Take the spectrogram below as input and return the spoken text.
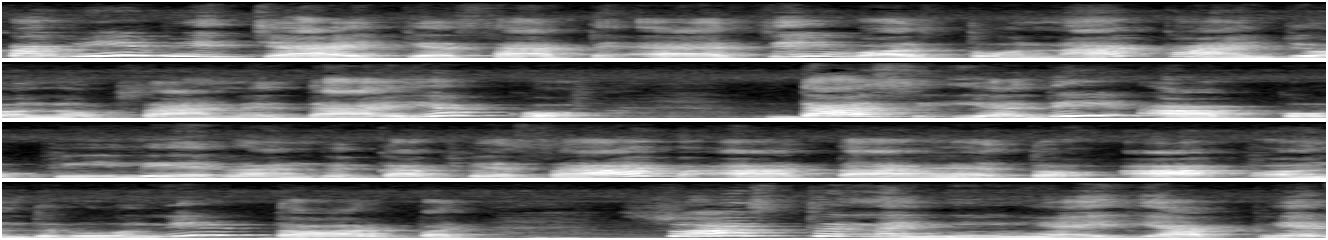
कभी भी चाय के साथ ऐसी वस्तु ना खाएँ जो नुकसानदायक हो। दस, यदि आपको पीले रंग का पेशाब आता है तो आप अंदरूनी तौर पर स्वस्थ नहीं है या फिर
